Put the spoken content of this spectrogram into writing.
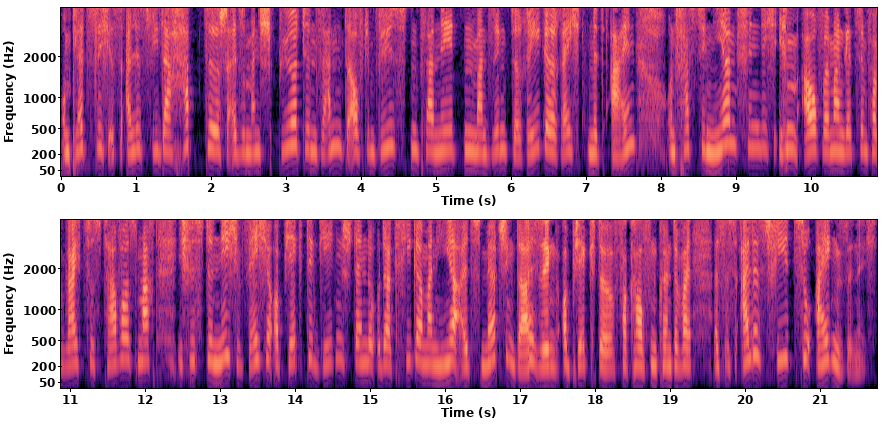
und plötzlich ist alles wieder haptisch. Also man spürt den Sand auf dem Wüstenplaneten, man sinkt regelrecht mit ein und faszinierend finde ich eben auch, wenn man jetzt den Vergleich zu Star Wars macht, ich wüsste nicht, welche Objekte, Gegenstände oder Krieger man hier als Merchandising-Objekte verkaufen könnte, weil es ist alles viel zu eigensinnig.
